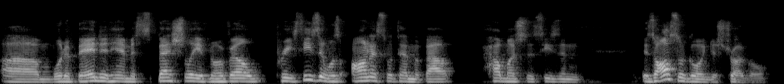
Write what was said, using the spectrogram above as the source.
um, would abandon him, especially if Norvell preseason was honest with them about how much the season is also going to struggle.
